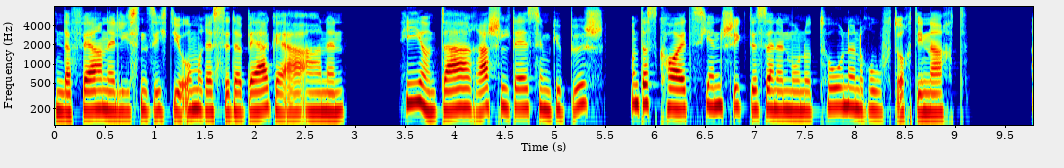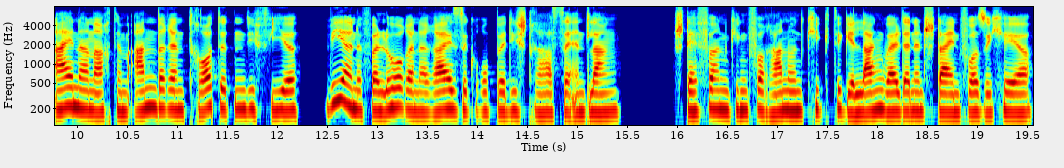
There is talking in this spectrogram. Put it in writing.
In der Ferne ließen sich die Umrisse der Berge erahnen, hier und da raschelte es im Gebüsch und das Käuzchen schickte seinen monotonen Ruf durch die Nacht. Einer nach dem anderen trotteten die vier wie eine verlorene Reisegruppe die Straße entlang. Stefan ging voran und kickte gelangweilt einen Stein vor sich her.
